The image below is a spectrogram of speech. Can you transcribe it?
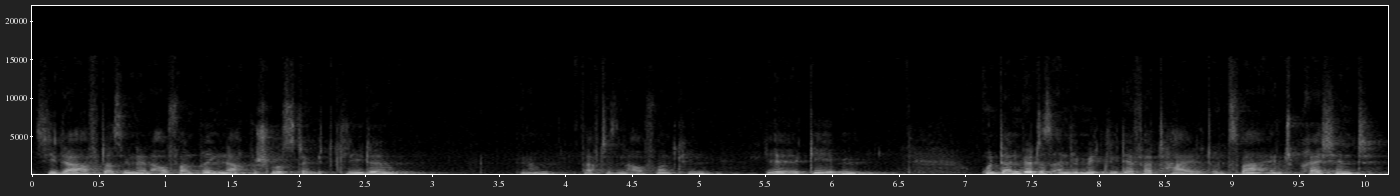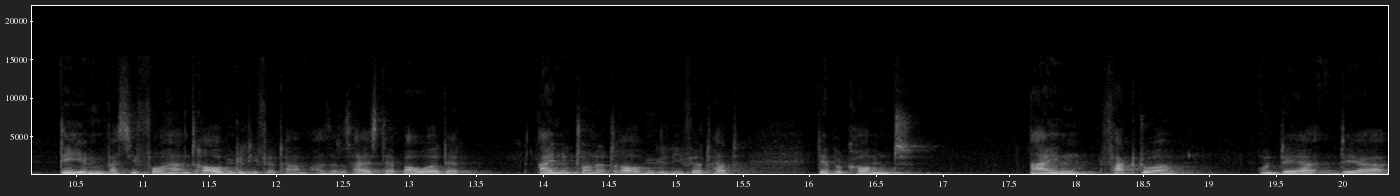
Sie darf das in den Aufwand bringen, nach Beschluss der Mitglieder, ja, darf das in Aufwand kriegen, geben. Und dann wird es an die Mitglieder verteilt. Und zwar entsprechend dem, was sie vorher an Trauben geliefert haben. Also das heißt, der Bauer, der eine Tonne Trauben geliefert hat, der bekommt einen Faktor und der, der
